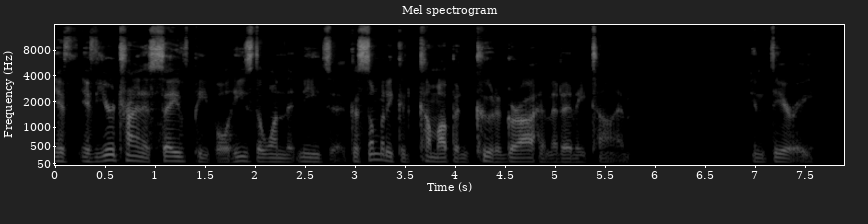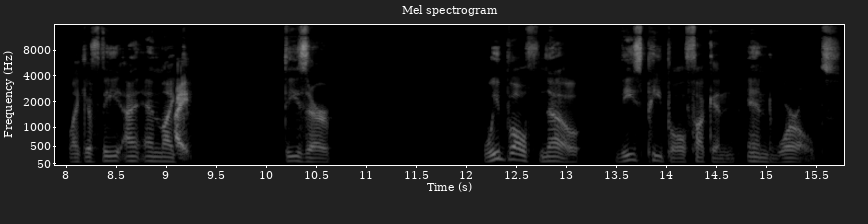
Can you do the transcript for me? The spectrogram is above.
if if you're trying to save people, he's the one that needs it because somebody could come up and coup de grace him at any time. In theory, like if the and like Right. these are, we both know these people fucking end worlds.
